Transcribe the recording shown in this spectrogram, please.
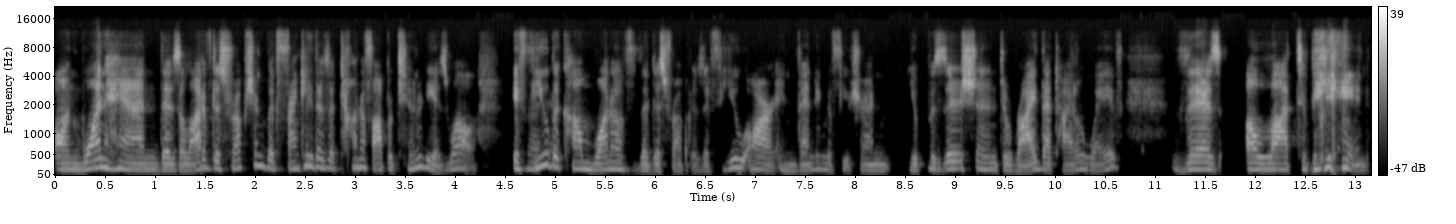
on one hand, there's a lot of disruption, but frankly, there's a ton of opportunity as well. If right. you become one of the disruptors, if you are inventing the future and you're mm-hmm. positioned to ride that tidal wave, there's a lot to be gained.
